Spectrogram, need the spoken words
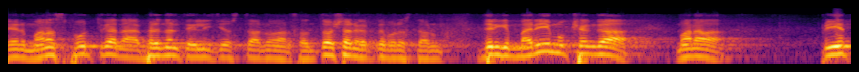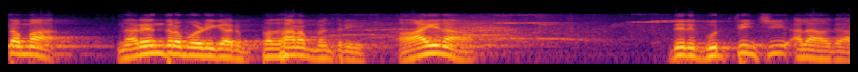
నేను మనస్ఫూర్తిగా నా అభినందనలు తెలియజేస్తాను నా సంతోషాన్ని వ్యక్తపరుస్తాను. దీనికి మరీ ముఖ్యంగా మన ప్రియతమ నరేంద్ర మోడీ గారు ప్రధానమంత్రి ఆయన దీన్ని గుర్తించి అలాగా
